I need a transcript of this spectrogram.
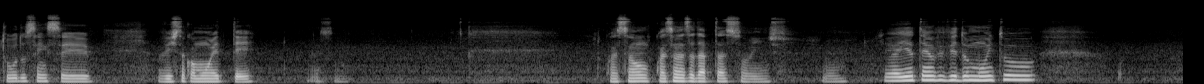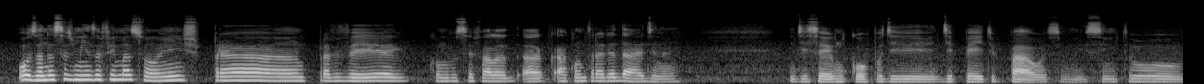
tudo sem ser vista como um ET. Assim. Quais são, quais são as adaptações? Né? E aí eu tenho vivido muito usando essas minhas afirmações para viver, como você fala, a, a contrariedade, né? De ser um corpo de, de peito e pau, assim. Me sinto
